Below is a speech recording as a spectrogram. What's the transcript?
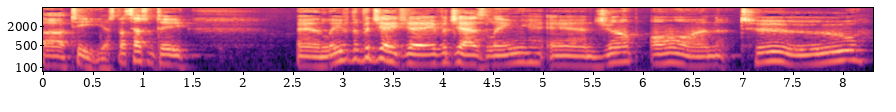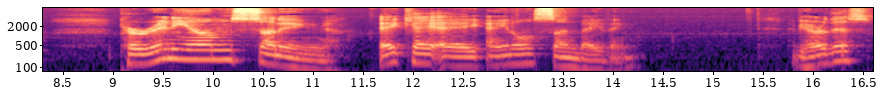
Uh, tea. Yes, let's have some tea. And leave the vajayjay, vajazzling, and jump on to perineum sunning, aka anal sunbathing. Have you heard of this?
